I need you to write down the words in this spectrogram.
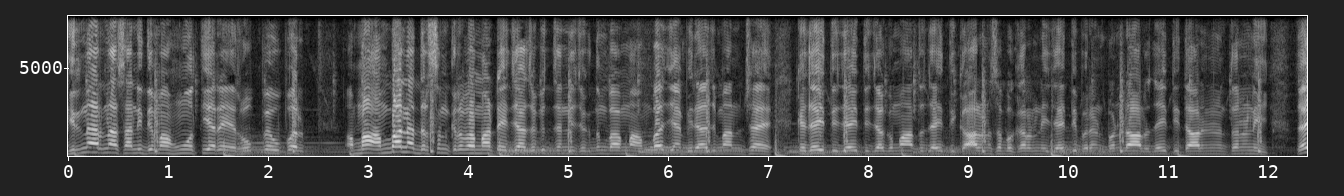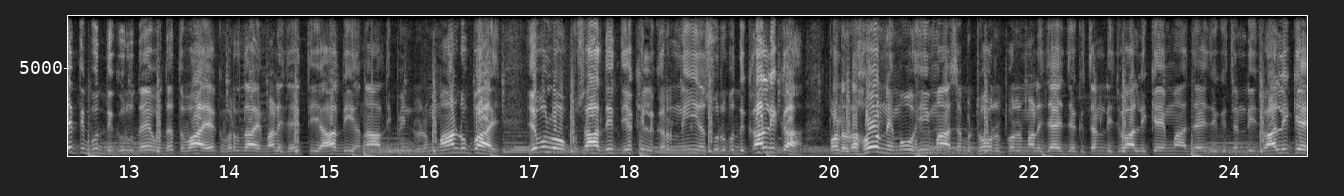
ગિરનારના સાનિધ્યમાં હું અત્યારે રોપવે ઉપર મા અંબાના દર્શન કરવા માટે જ્યાં જગતજનની જગદંબામાં અંબા જ્યાં બિરાજમાન છે કે જયતી જયતી જગમાત, જયતી કારણ સબ કરણી, જયતી ભરણ ભંડાર, જયતી તારણી તરણી, જયતી બુદ્ધિ ગુરુદેવ દત્ત વાય એક વરદાય માળી, જયતી આદિ અનાદિ પિંડ બ્રહ્માંડ ઉપાય, એવો લોક સાધિત અખિલ કરણી અસુરપદ કાલિકા, પણ રહો ને મોહી માં સબ ઠોર પર માળી, જય જગ ચંડી જ્વાલિકે, માં જય જગ ચંડી જ્વાલિકે,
